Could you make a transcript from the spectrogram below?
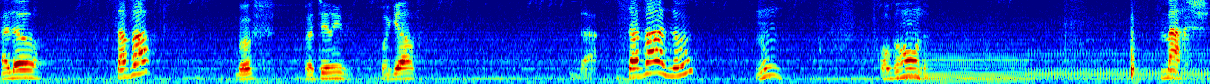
Alors, ça va? Bof, pas terrible. Regarde. Bah, ça va, non? Non. Trop grande. Marche.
